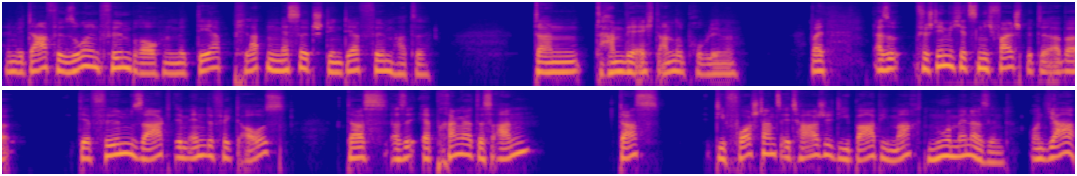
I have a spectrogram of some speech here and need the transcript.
wenn wir dafür so einen Film brauchen, mit der platten Message, den der Film hatte, dann haben wir echt andere Probleme. Weil, also verstehe mich jetzt nicht falsch bitte, aber der Film sagt im Endeffekt aus, dass, also er prangert es an, dass die Vorstandsetage, die Barbie macht, nur Männer sind. Und ja,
